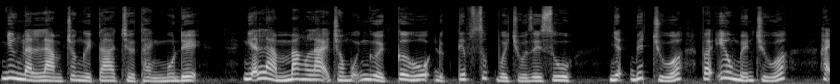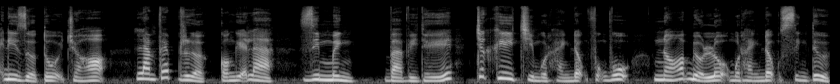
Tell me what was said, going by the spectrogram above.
nhưng là làm cho người ta trở thành môn đệ, nghĩa là mang lại cho mỗi người cơ hội được tiếp xúc với Chúa Giêsu, nhận biết Chúa và yêu mến Chúa. Hãy đi rửa tội cho họ. Làm phép rửa có nghĩa là dìm mình và vì thế, trước khi chỉ một hành động phụng vụ, nó biểu lộ một hành động sinh tử,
